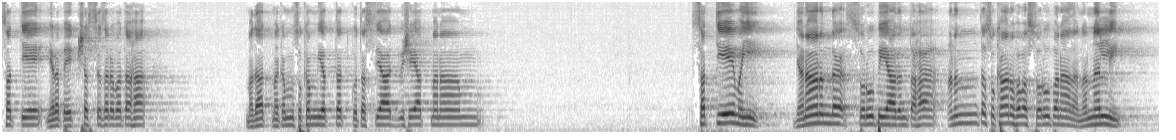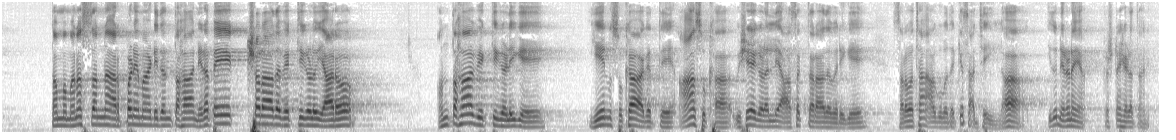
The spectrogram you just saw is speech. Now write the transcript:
ಸತ್ಯೇ ನಿರಪೇಕ್ಷಸ್ಯ ಸರ್ವತಃ ಮದಾತ್ಮಕಂ ಸುಖಂ ಯತ್ತತ್ ಕುತಸ್ಯಾದ್ವಿಷಯಾತ್ಮನಾಂ. ಸತ್ಯೇ ಮಯಿ ಜ್ಞಾನಾನಂದ ಸ್ವರೂಪಿಯಾದಂತಹ ಅನಂತ ಸುಖಾನುಭವ ಸ್ವರೂಪನಾದ ನನ್ನಲ್ಲಿ ತಮ್ಮ ಮನಸ್ಸನ್ನು ಅರ್ಪಣೆ ಮಾಡಿದಂತಹ ನಿರಪೇಕ್ಷರಾದ ವ್ಯಕ್ತಿಗಳು ಯಾರೋ, ಅಂತಹ ವ್ಯಕ್ತಿಗಳಿಗೆ ಏನು ಸುಖ ಆಗತ್ತೆ, ಆ ಸುಖ ವಿಷಯಗಳಲ್ಲಿ ಆಸಕ್ತರಾದವರಿಗೆ ಸರ್ವಥಾ ಆಗುವುದಕ್ಕೆ ಸಾಧ್ಯ ಇಲ್ಲ. ಇದು ನಿರ್ಣಯ. ಕೃಷ್ಣ ಹೇಳುತ್ತಾನೆ.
